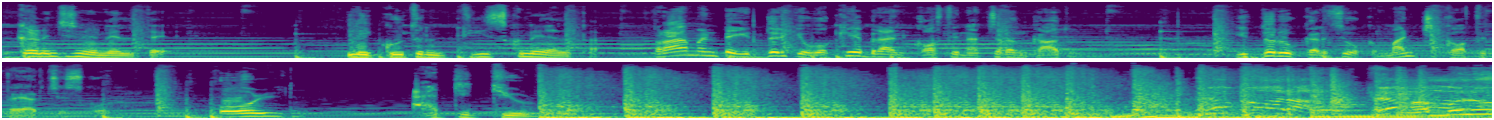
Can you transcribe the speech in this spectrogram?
ఇక్కడి నుంచి నేను వెళ్తే నీ కూతురుని తీసుకునే వెళ్తా. ప్రేమ అంటే ఇద్దరికి ఒకే బ్రాండ్ కాఫీ నచ్చడం కాదు. ఇద్దరూ కలిసి ఒక మంచి కాఫీ తయారు చేసుకోవడం ఓల్డ్ యాటిట్యూడ్ అమ్ములు.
